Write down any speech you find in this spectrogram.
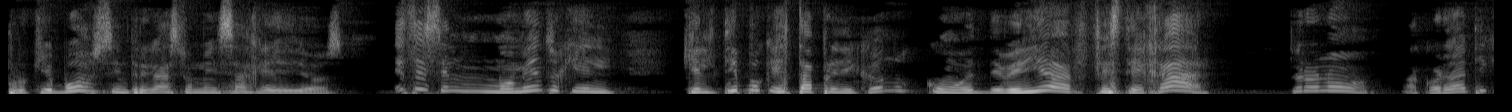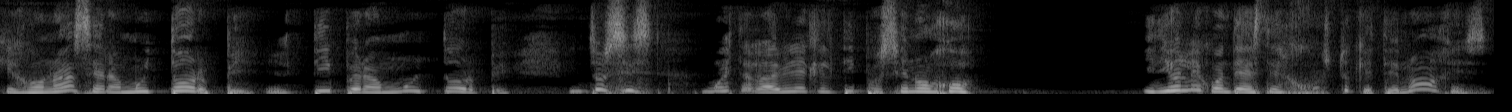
porque vos entregaste un mensaje de Dios. Este es el momento que el, que el tipo que está predicando como debería festejar. Pero no, acordate que Jonás era muy torpe, el tipo era muy torpe. Entonces muestra la Biblia que el tipo se enojó. Y Dios le contesta, es justo que te enojes.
